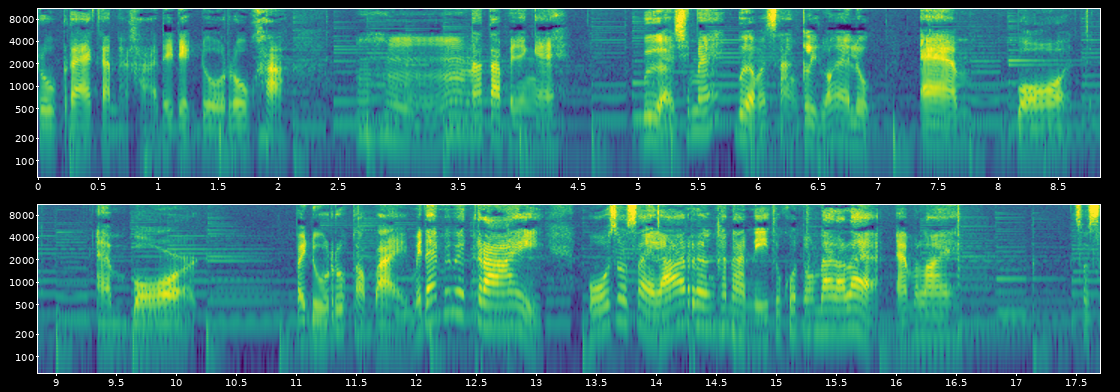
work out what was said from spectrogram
รูปแรกกันนะคะ เด็กๆดูรูปค่ะ อือหือหน้าตาเป็นยังไง เบื่อใช่ไหม เบื่อภาษาอังกฤษว่าไงลูก am bored am bored ไปดูรูปต่อไปไม่ได้ไม่เป็นไร โอ้สดใสล่าเริงขนาดนี้ทุกคนต้องได้แล้วแหละ am อะไร สดใส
